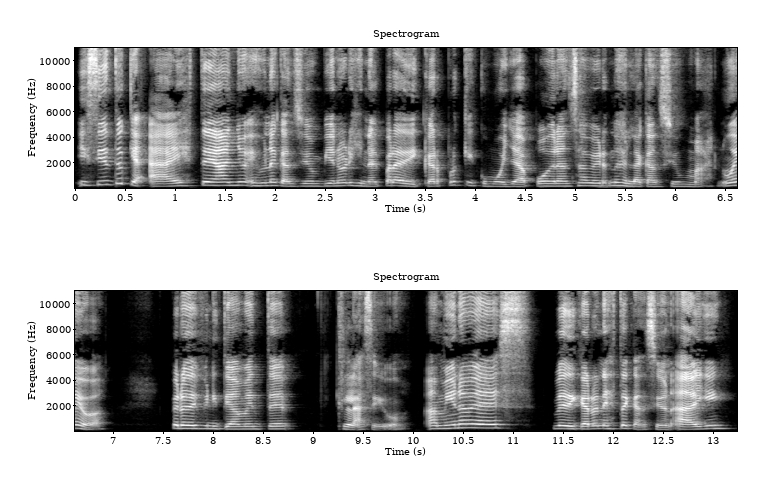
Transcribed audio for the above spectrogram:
Y siento que a este año es una canción bien original para dedicar porque como ya podrán saber, no es la canción más nueva, pero definitivamente clásico. A mí una vez me dedicaron esta canción a alguien,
